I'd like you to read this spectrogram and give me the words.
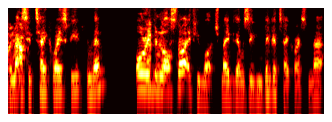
No, massive takeaways for you from them? Or even last night, if you watched, maybe there was even bigger takeaways from that.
